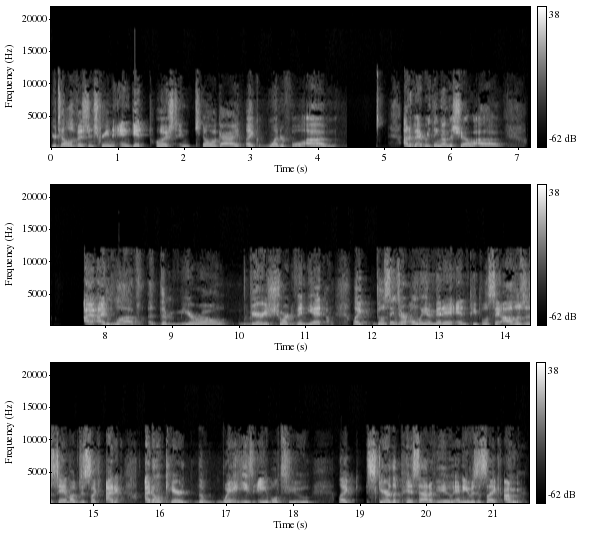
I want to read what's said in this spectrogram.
your television screen and get pushed and kill a guy. Like, wonderful. Um, out of everything on the show, uh, I, I love the Miro, very short vignette. Like those things are only a minute, and people say, "Oh, those are the same." I'm just like, I, I don't care. The way he's able to like scare the piss out of you, and he was just like, "I'm."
